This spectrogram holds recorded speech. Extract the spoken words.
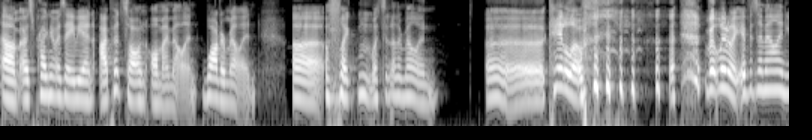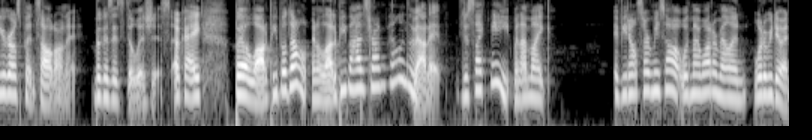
um, I was pregnant with Xavier and I put salt on all my melon, watermelon. Uh, I'm like, mm, what's another melon? Uh, cantaloupe. but literally, if it's a melon, your girl's putting salt on it because it's delicious. Okay. But a lot of people don't. And a lot of people have strong feelings about it. Just like me. When I'm like, if you don't serve me salt with my watermelon, what are we doing?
